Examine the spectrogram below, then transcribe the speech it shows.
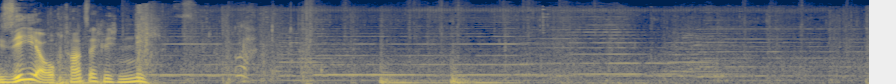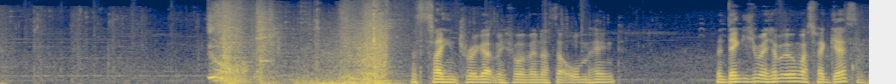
Ich sehe hier auch tatsächlich nicht. Das Zeichen triggert mich voll, wenn das da oben hängt. Dann denke ich immer, ich habe irgendwas vergessen.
